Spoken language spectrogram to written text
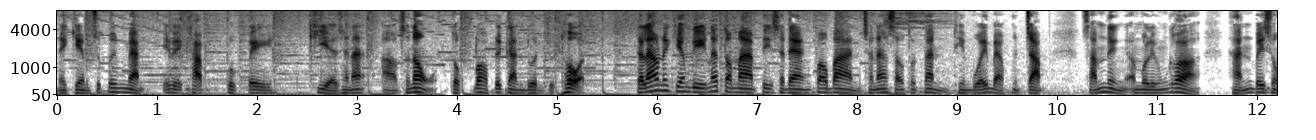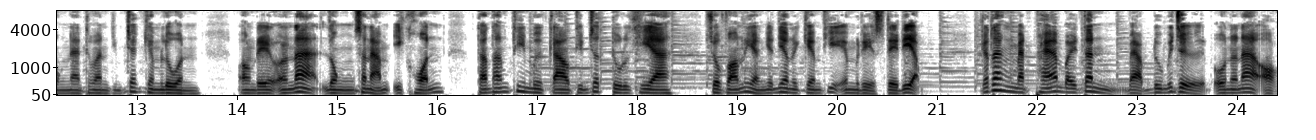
ในเกมซุปเปอร์แมตช์เอฟเอคัพปลุกไปเขี่ยชนะอาร์เซนอลตกรอบด้วยการดวลจุดโทษ แต่แล้วในเกมลีกนัดต่อมาปีแสดงเฝ้าบ้านชนะเซาท์ตันทีมบวยแบบมือจับ 3-1อมริมก็หันไปส่งนายทวันทีมชาติแคมรูนอองเดโอนาน่าลงสนามอีกหนทั้งทั้งที่มือกาวทีมชาติตุรกี โชว์ฟอร์มได้อย่างยอดเยี่ยมในเกมที่เอมิเรตสเตเดียมกระทั่งแมตช์แพ้ไบรตันแบบดูไม่เจอโอนาน่าออก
